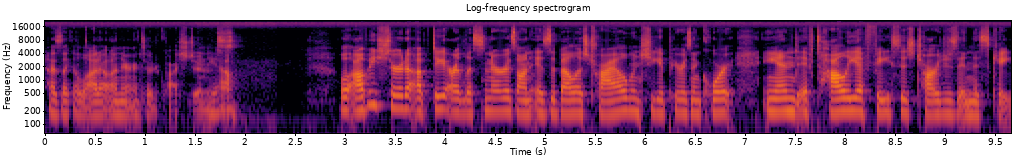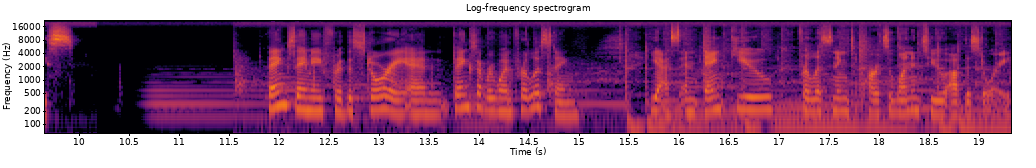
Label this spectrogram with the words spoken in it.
has like a lot of unanswered questions. Yeah. Well, I'll be sure to update our listeners on Isabella's trial when she appears in court and if Talia faces charges in this case. Thanks, Amy, for the story, and thanks everyone for listening. Yes, and thank you for listening to parts one and two of the story.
